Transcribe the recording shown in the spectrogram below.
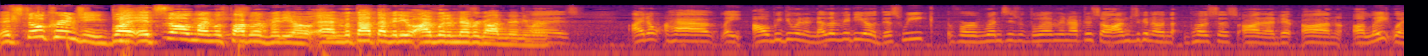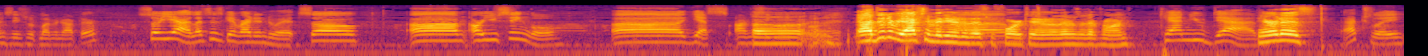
It's still cringy, but it's still my most popular video, and without that video, I would have never gotten anywhere. I don't have like I'll be doing another video this week for Wednesdays with the Lemon Raptor, so I'm just gonna post this on a on a late Wednesdays with Lemon Raptor. So yeah, let's just get right into it. So, um, are you single? Uh, yes, I'm single Uh. I did a reaction video to this Um, before too. There was a different one. Can you dab? Here it is. Actually,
